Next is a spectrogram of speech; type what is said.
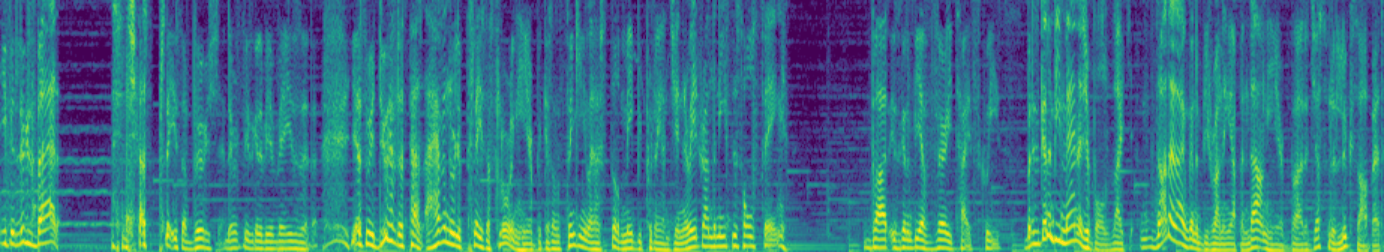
if it looks bad, just place a bush and everything's gonna be amazing. Yes, we do have the pass. I haven't really placed the flooring here because I'm thinking like I still maybe putting a generator underneath this whole thing. But it's gonna be a very tight squeeze. But it's gonna be manageable. Like, not that I'm gonna be running up and down here, but just for the looks of it,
